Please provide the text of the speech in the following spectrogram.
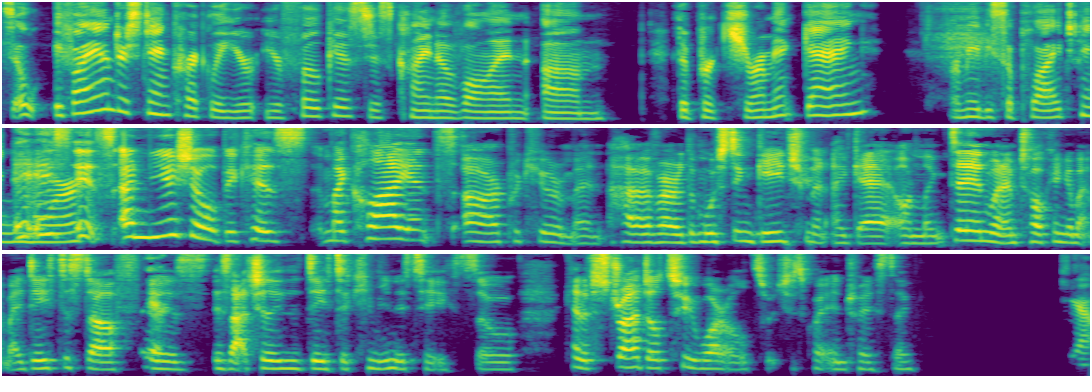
So, if I understand correctly, your your focus is kind of on um, the procurement gang, or maybe supply chain It is. more. It's unusual because my clients are procurement. However, the most engagement I get on LinkedIn when I'm talking about my data stuff Yeah. is is actually the data community. So kind of straddle two worlds, which is quite interesting. Yeah.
